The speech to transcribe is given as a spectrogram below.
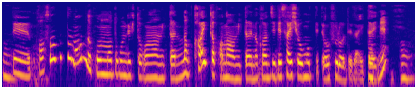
うん、で、かさぶたなんでこんなとこにできたかなみたいな。なんか書いたかなみたいな感じで最初思ってて、お風呂で大体ね。うん。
